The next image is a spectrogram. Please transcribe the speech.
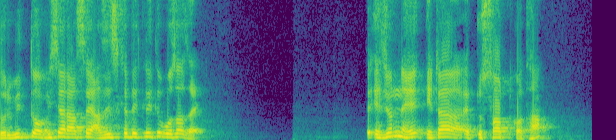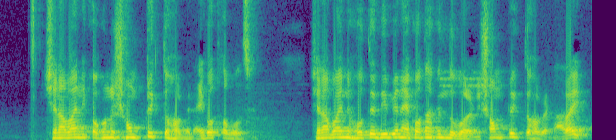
দুর্বৃত্ত অফিসার আছে, আজিজকে দেখলেই তো বোঝা যায়। তো এই জন্যে এটা একটু সফট কথা। সেনাবাহিনী কখনো সম্পৃক্ত হবে না কথা বলছেন সেনাবাহিনী হতে দিবে না কথা কিন্তু বলেনি, সম্পৃক্ত হবে না রাইট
